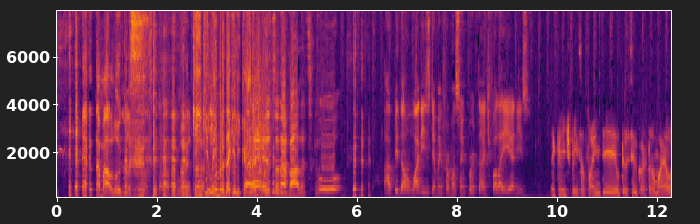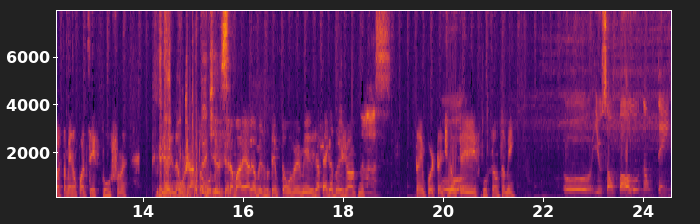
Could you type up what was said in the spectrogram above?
tá maluco? Nossa, Nossa. Quem que lembra daquele cara? É, eu tô na bala, desculpa. Ô, rapidão, o Anísio tem uma informação importante. Fala aí, Anísio. É que a gente pensa só em ter o terceiro cartão amarelo, mas também não pode ser expulso, né? Porque senão Muito já toma o terceiro isso. amarelo e ao mesmo tempo toma o vermelho e já pega dois jogos, né? Nossa. Então é importante Ô. não ter expulsão também. O, e o São Paulo não tem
